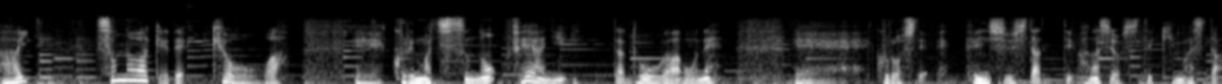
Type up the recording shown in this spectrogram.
はいそんなわけで今日は、えー、クレマチスのフェアに行った動画をね、えー、苦労して編集したっていう話をしてきました。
